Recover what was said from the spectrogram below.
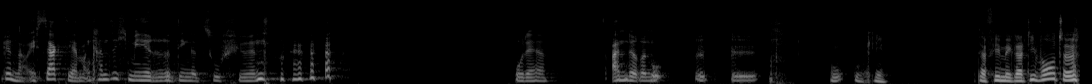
Genau, ich sagte ja, man kann sich mehrere Dinge zuführen. Oder anderen. Oh. Äh, äh, oh, okay. Da fehlen mir gerade die Worte.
